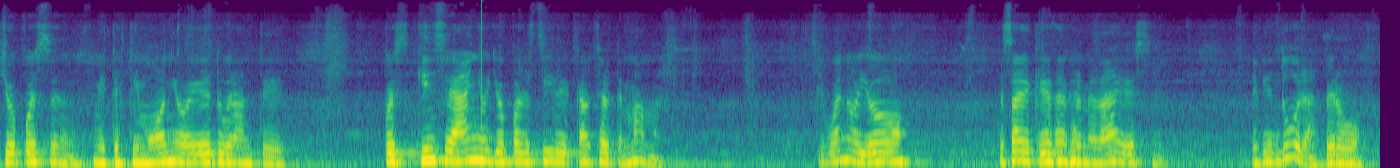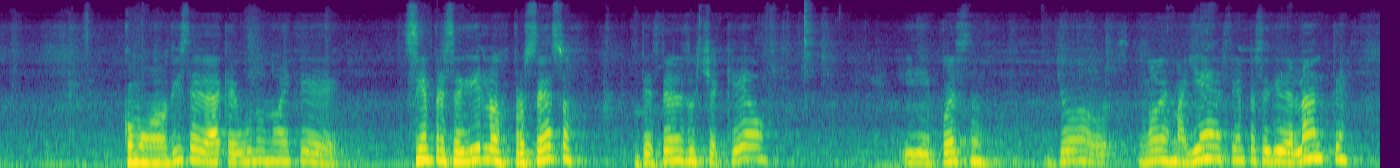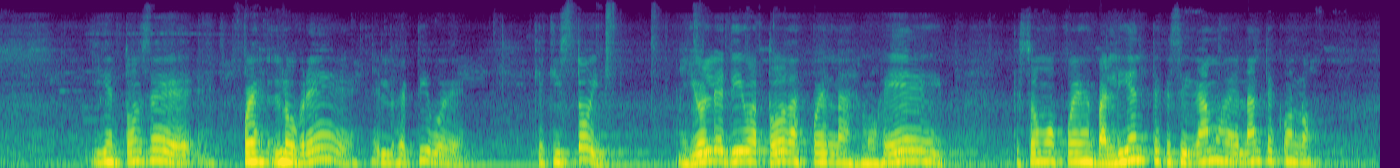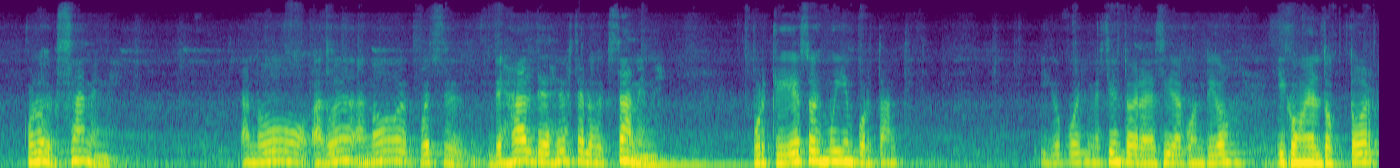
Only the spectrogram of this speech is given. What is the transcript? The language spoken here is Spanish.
yo pues eh, mi testimonio es durante pues 15 años yo padecí de cáncer de mama. Y bueno, yo, usted sabe que esa enfermedad es, es bien dura, pero como dice que uno no hay que siempre seguir los procesos de hacer sus chequeos. Y pues yo no desmayé, siempre seguí adelante. Y entonces pues logré el objetivo de que aquí estoy. Yo les digo a todas pues las mujeres que somos pues valientes, que sigamos adelante con los, con los exámenes, a no, a no, pues dejar de los exámenes, porque eso es muy importante. Y yo pues me siento agradecida con Dios y con el doctor,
